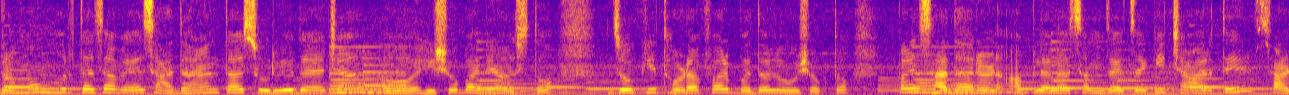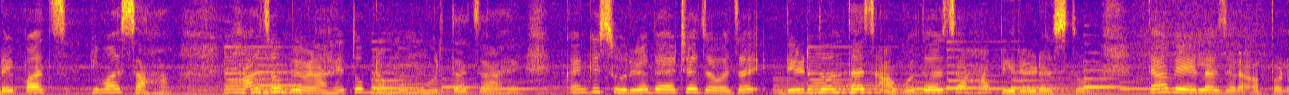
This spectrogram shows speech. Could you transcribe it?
ब्रह्ममुहूर्ताचा वेळ साधारणतः सूर्योदयाच्या हिशोबाने असतो जो की थोडाफार बदल होऊ शकतो. पण साधारण आपल्याला समजायचं आहे की चार ते साडेपाच किंवा सहा हा जो वेळ आहे तो ब्रह्ममुहूर्ताचा आहे. कारण की सूर्योदयाच्या जवळजवळ दीड दोन तास अगोदरचा हा पिरियड असतो. त्या वेळेला जर आपण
